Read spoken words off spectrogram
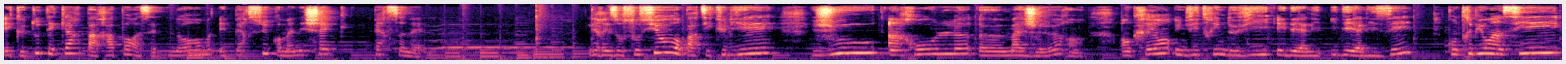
et que tout écart par rapport à cette norme est perçu comme un échec personnel. Les réseaux sociaux en particulier jouent un rôle euh, majeur en créant une vitrine de vie idéalisée, contribuant ainsi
